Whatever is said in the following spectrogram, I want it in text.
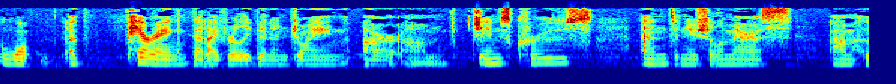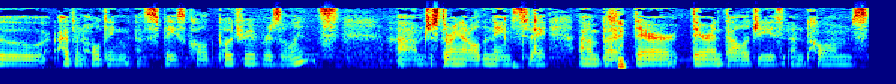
a pairing that I've really been enjoying are um, James Crews and Danusha Laméris um, who have been holding a space called Poetry of Resilience. Um, just throwing out all the names today, um, but their their anthologies and poems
